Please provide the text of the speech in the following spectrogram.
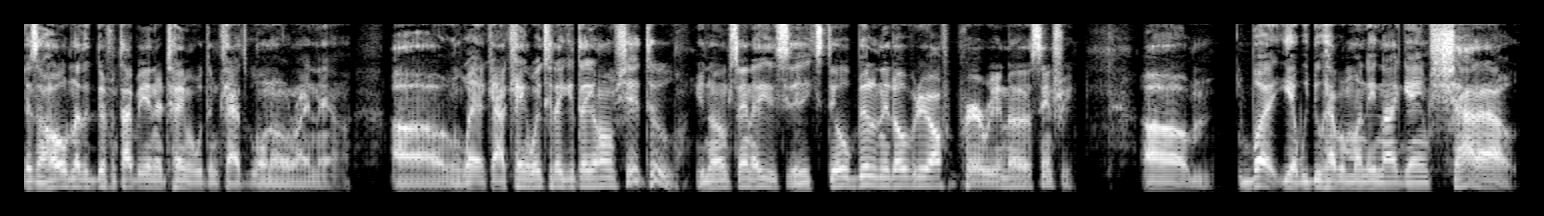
it's a whole nother different type of entertainment with them cats going on right now. Uh, I can't wait till they get their own shit too. You know what I'm saying? They, they still building it over there off of Prairie and uh, Century. Um, but yeah, we do have a Monday night game. Shout out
